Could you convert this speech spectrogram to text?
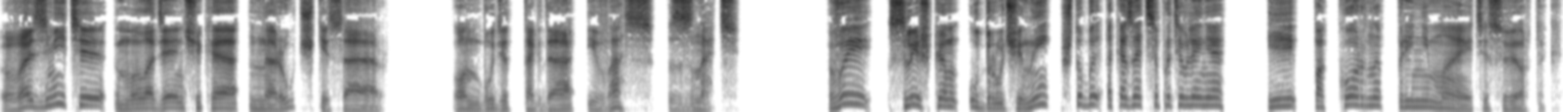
«Возьмите младенчика на ручки, сэр. Он будет тогда и вас знать. Вы слишком удручены, чтобы оказать сопротивление, и покорно принимаете сверток.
